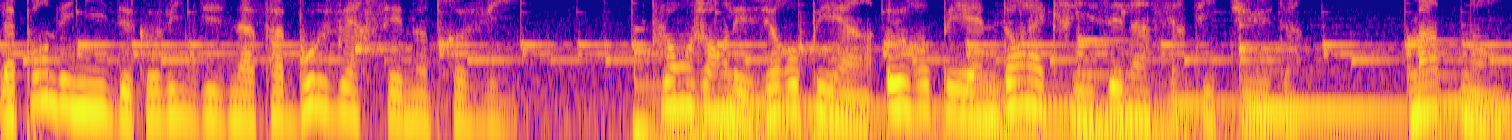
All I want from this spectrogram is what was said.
La pandémie de Covid-19 a bouleversé notre vie, plongeant les Européens, Européennes dans la crise et l'incertitude, maintenant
